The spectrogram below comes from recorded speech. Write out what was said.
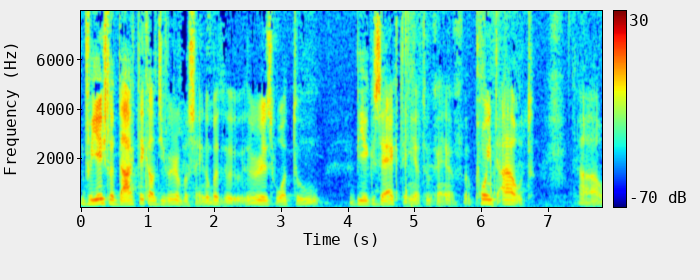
But there is what to be exacting, to kind of point out uh,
